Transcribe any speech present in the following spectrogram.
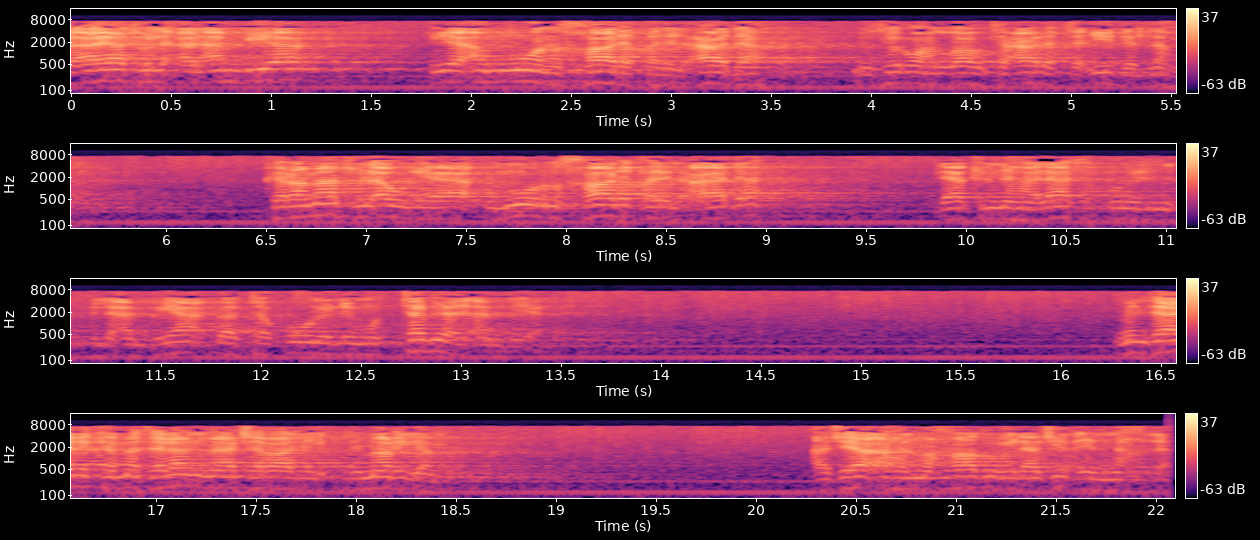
فآيات الأنبياء هي أمور خارقة للعادة يظهرها الله تعالى تأييدا لهم. كرامات الأولياء أمور خارقة للعادة لكنها لا تكون للأنبياء بل تكون لمتبع الأنبياء. من ذلك مثلا ما جرى لمريم. أجاءها المخاض إلى جذع النخلة.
